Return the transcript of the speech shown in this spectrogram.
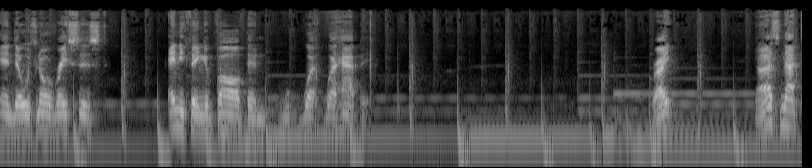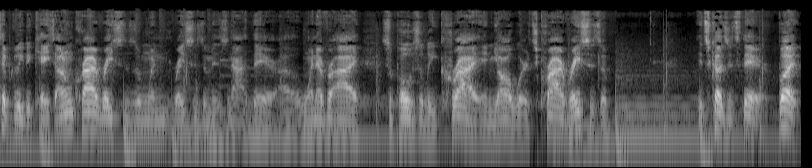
And there was no racist anything involved in what what happened. Right? Now that's not typically the case. I don't cry racism when racism is not there. Uh, whenever I supposedly cry in y'all words, cry racism, it's because it's there. But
